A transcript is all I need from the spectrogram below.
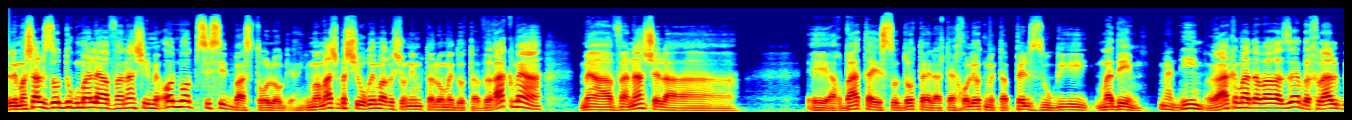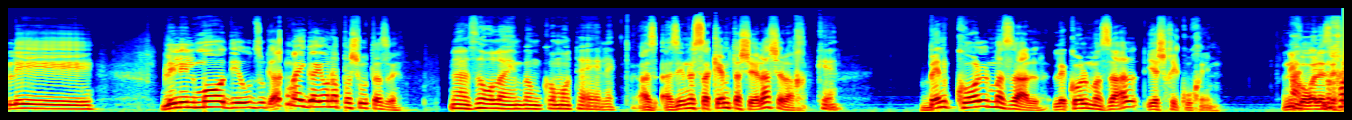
למשל, זו דוגמה להבנה שהיא מאוד מאוד בסיסית באסטרולוגיה. היא ממש בשיעורים הראשונים אתה לומד אותה. ורק מה, מההבנה של ה... אה, ארבעת היסודות האלה, אתה יכול להיות מטפל זוגי מדהים. מדהים. רק מהדבר הזה, בכלל בלי, בלי ללמוד ייעוד זוגי, רק מההיגיון הפשוט הזה. לעזור להם במקומות האלה. אז, אז אם נסכם את השאלה שלך, כן. בין כל מזל לכל מזל יש חיכוכים. אני קורא לזה בכל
